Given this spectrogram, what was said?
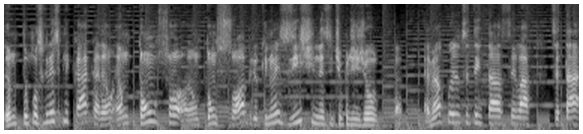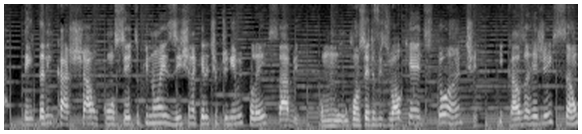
eu não tô conseguindo explicar, cara. É um, é um tom só, é um tom sóbrio que não existe nesse tipo de jogo, cara. É a mesma coisa você tentar, sei lá, você tá tentando encaixar um conceito que não existe naquele tipo de gameplay, sabe? Um, um conceito visual que é distoante e causa rejeição.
